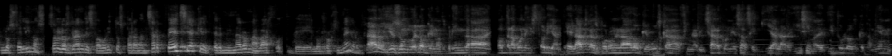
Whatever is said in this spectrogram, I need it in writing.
los felinos son los los grandes favoritos para avanzar, pese a que terminaron abajo de los rojinegros. Claro, y es un duelo que nos brinda otra buena historia. El Atlas, por un lado, que busca finalizar con esa sequía larguísima de títulos, que también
